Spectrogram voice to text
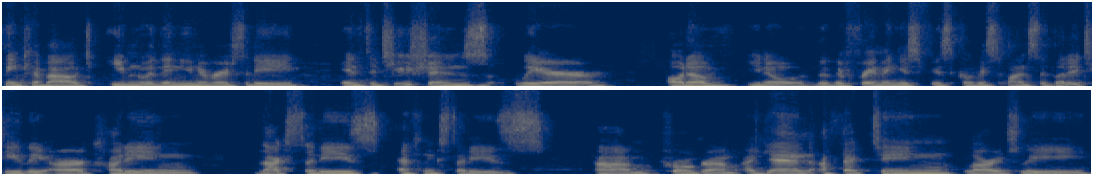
think about even within university institutions where out of you know the, the framing is fiscal responsibility they are cutting black studies ethnic studies um, program again affecting largely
